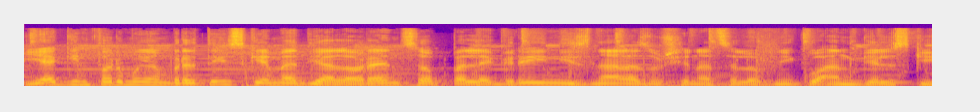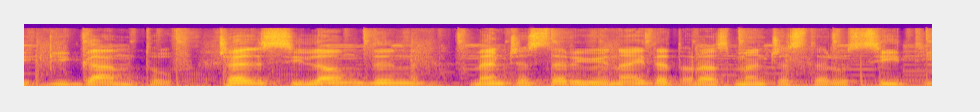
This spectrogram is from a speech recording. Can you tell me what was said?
Jak informują brytyjskie media, Lorenzo Pellegrini znalazł się na celowniku angielskich gigantów Chelsea Londyn, Manchester United oraz Manchesteru City.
